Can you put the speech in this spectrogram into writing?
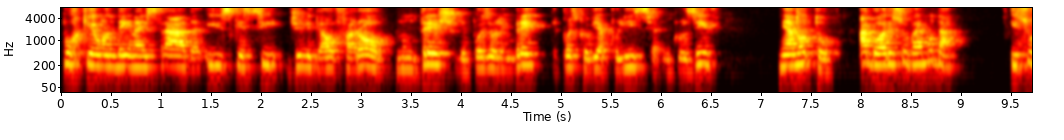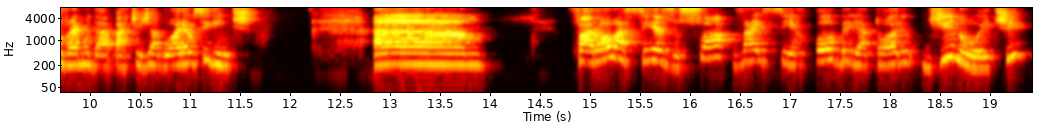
porque eu andei na estrada e esqueci de ligar o farol num trecho, depois eu lembrei, depois que eu vi a polícia, inclusive, me anotou. Agora isso vai mudar. Isso vai mudar a partir de agora, é o seguinte. Farol aceso só vai ser obrigatório de noite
